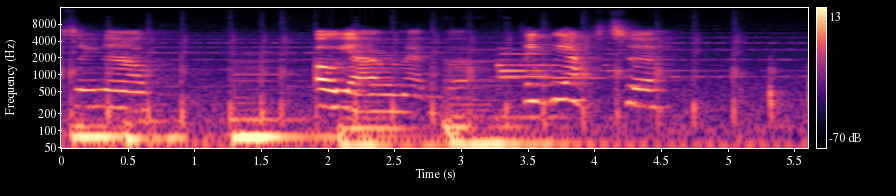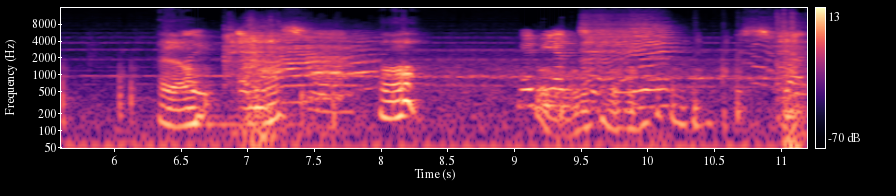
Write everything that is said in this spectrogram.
So now, oh yeah, I remember. I think we have to Hello? like enter, Huh? maybe oh. enter here. This is where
